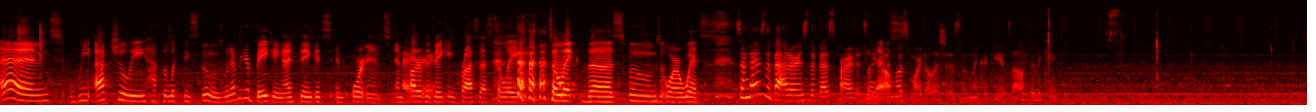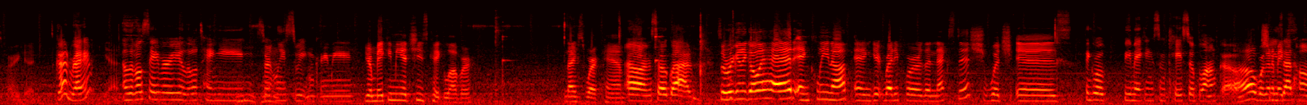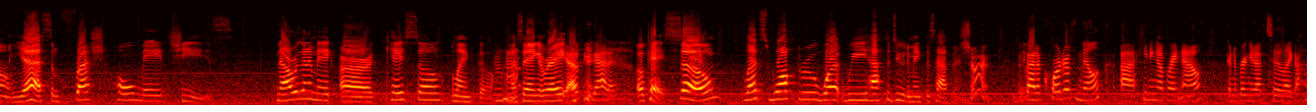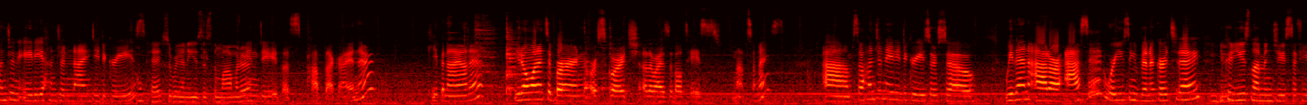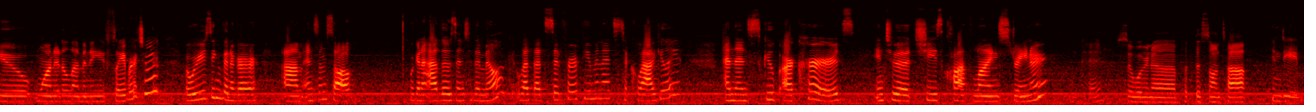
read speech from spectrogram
And we actually have to lick these spoons. Whenever you're baking, I think it's important and I part of the baking process to lick to lick the spoons or whisks. Sometimes the batter is the best part. It's like Yes. almost more delicious than the cookie itself or the cake. It's very good. It's good, right? Yes. A little savory, a little tangy, Mhm. certainly sweet and creamy. You're making me a cheesecake lover. Nice work, Pam. Oh, I'm so glad. So we're gonna go ahead and clean up and get ready for the next dish, which is I think we'll be making some queso blanco. oh, we're gonna make at home. Yes, some fresh homemade cheese. Now we're gonna make our queso blanco. Am I Mhm. saying it right? Yep, you got it. okay, so let's walk through what we have to do to make this happen. Sure. We've got a quart of milk uh, heating up right now. We're gonna bring it up to like 180, 190 degrees. Okay, so we're gonna use this thermometer. Indeed. Let's pop that guy in there. Keep an eye on it. You don't want it to burn or scorch, otherwise it'll taste not so nice. Um, so 180 degrees or so. We then add our acid. We're using vinegar today. You could use lemon juice if you wanted a lemony flavor to it, but we're using vinegar um, and some salt. We're gonna add those into the milk, let that sit for a few minutes to coagulate, and then scoop our curds into a cheesecloth lined strainer. Okay, so we're gonna put this on top. Indeed.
